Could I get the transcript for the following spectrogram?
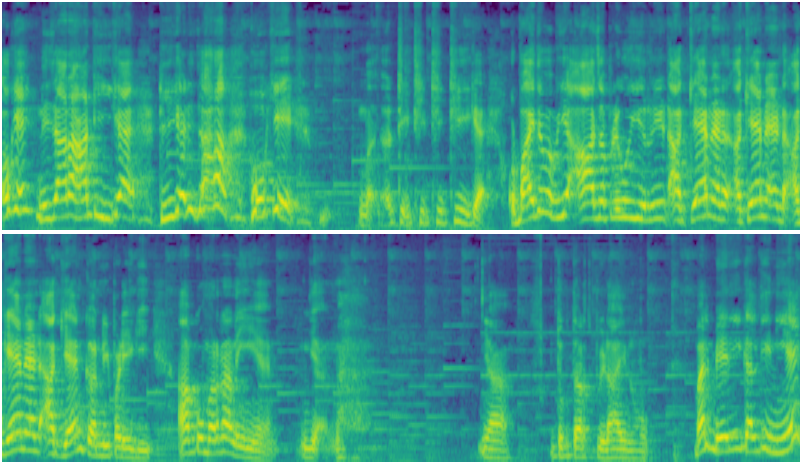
ओके जा रहा हाँ ठीक है। ठीक है निजारा ओके ठीक ठीक ठीक है। और बाय द भैया आज अपने को ये rate again and again and again and again करनी पड़ेगी। आपको मरना नहीं है। या, या दुख दर्द पीड़ा ही नो बल मेरी गलती नहीं है।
